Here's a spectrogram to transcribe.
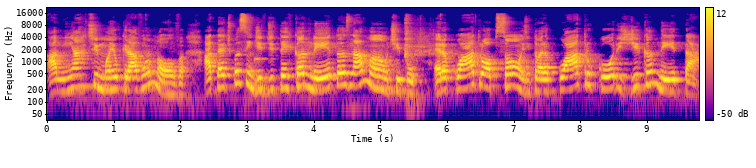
a minha artimanha, eu criava uma nova. Até, tipo assim, de, de ter canetas na mão. Tipo, era quatro opções, então era quatro cores de caneta.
